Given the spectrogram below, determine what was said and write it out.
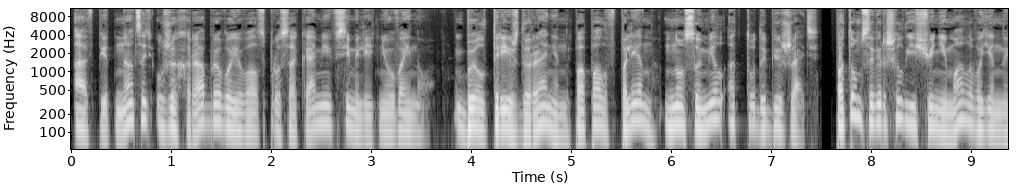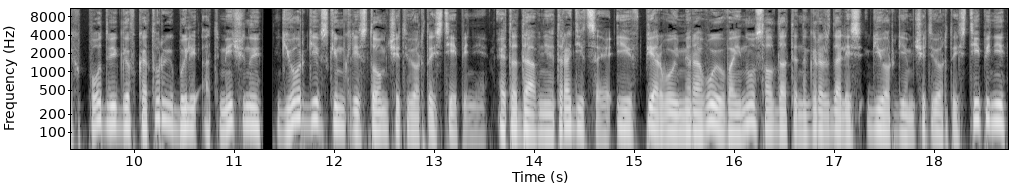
а в 15 уже храбро воевал с прусаками в Семилетнюю войну. Был трижды ранен, попал в плен, но сумел оттуда бежать. Потом совершил еще немало военных подвигов, которые были отмечены Георгиевским крестом четвертой степени. Это давняя традиция, и в Первую мировую войну солдаты награждались Георгием четвертой степени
